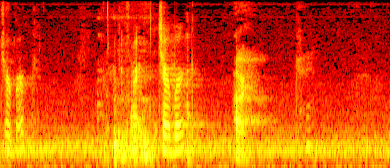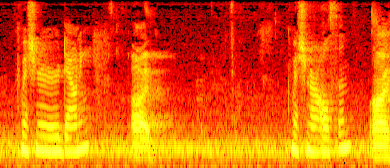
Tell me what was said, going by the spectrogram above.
Chair Burke? Sorry, Chair Burke? Aye. Okay. Commissioner Downey? Aye. Commissioner Olson? Aye.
